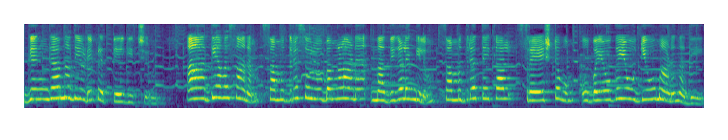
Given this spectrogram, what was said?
ഗംഗാ നദിയുടെ പ്രത്യേകിച്ചും. ആദ്യ അവസാനം സമുദ്ര സ്വരൂപങ്ങളാണ് നദികളെങ്കിലും സമുദ്രത്തെക്കാൾ ശ്രേഷ്ഠവും ഉപയോഗയോഗ്യവുമാണ് നദി.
